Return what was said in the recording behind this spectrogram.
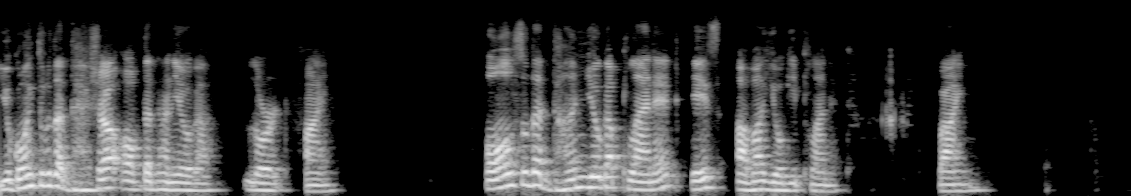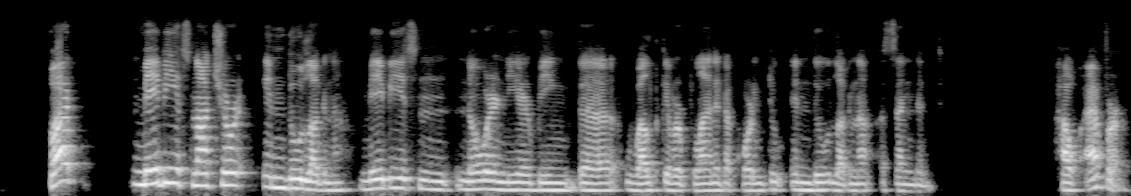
You're going through the Dasha of the Dhan Yoga. Lord, fine. Also, the Dhan Yoga planet is Avayogi planet. Fine. But maybe it's not your Indu Lagna. Maybe it's nowhere near being the wealth giver planet according to Indu Lagna ascendant. However,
